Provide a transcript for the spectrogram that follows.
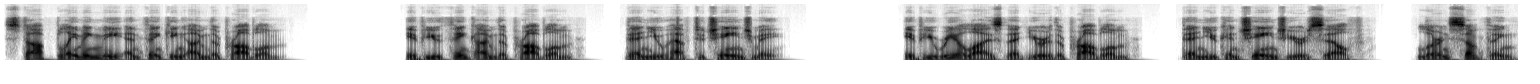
Stop blaming me and thinking I'm the problem. If you think I'm the problem, then you have to change me. If you realize that you're the problem, then you can change yourself, learn something,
